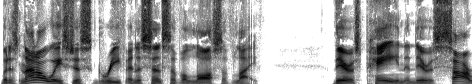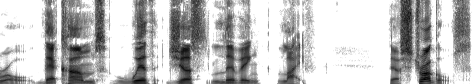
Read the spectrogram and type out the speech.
But it's not always just grief in the sense of a loss of life. There is pain and there is sorrow that comes with just living life. There are struggles.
